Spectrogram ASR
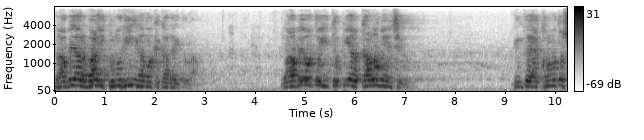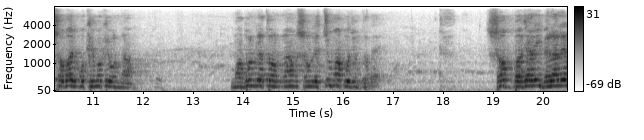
রাবেয়ার বাড়ি কোনোদিন আমাকে কাদাইত না। রাবেও তো ইথিওপিয়ার কালো মেয়ে ছিল। কিন্তু এখনও তো সবার মুখে মুখে ওর নাম। মা বোনরা তো ওর নাম শুনলে চুমা পর্যন্ত দেয়। সব বাজারেই বেলালের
